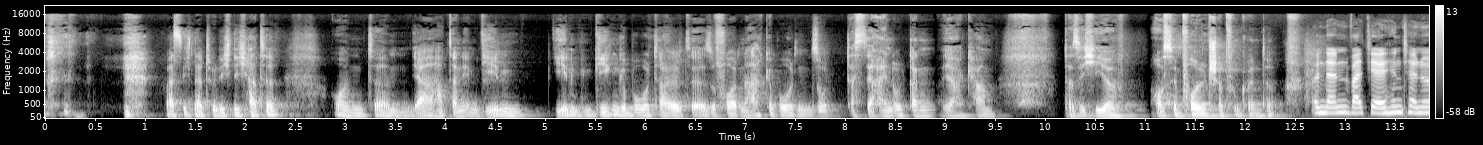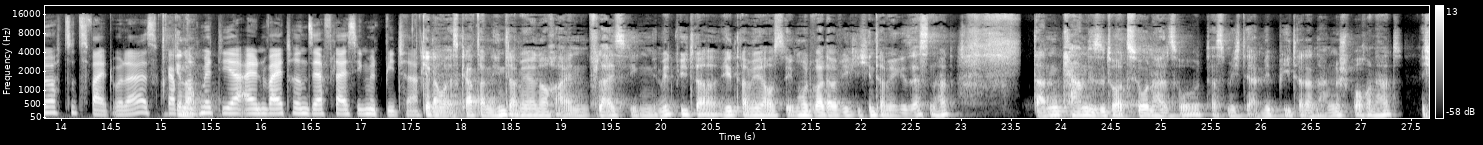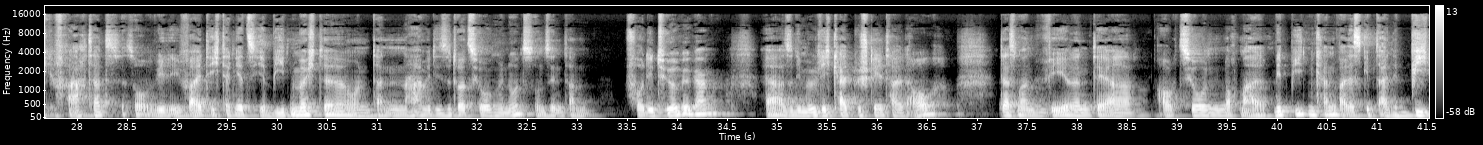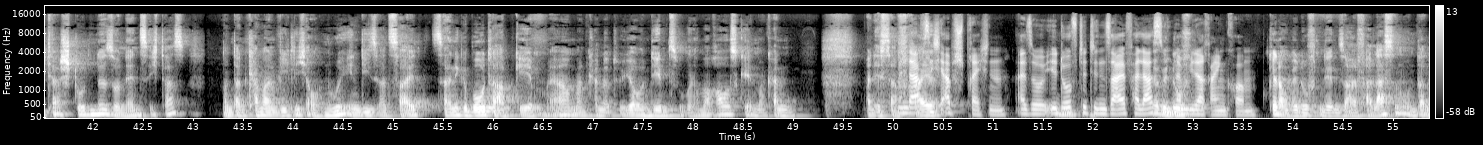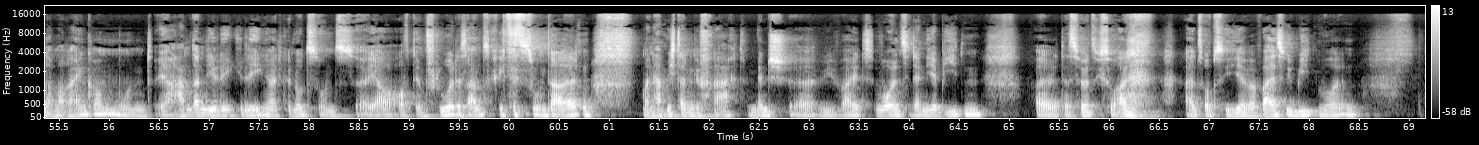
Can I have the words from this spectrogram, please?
was ich natürlich nicht hatte. Und ähm, ja, habe dann eben jedem, jedem Gegengebot halt äh, sofort nachgeboten, so dass der Eindruck dann ja kam, dass ich hier aus dem Vollen schöpfen könnte. Und dann wart ihr hinterher nur noch zu zweit, oder? Es gab genau. noch mit dir einen weiteren sehr fleißigen Mitbieter. Genau, es gab dann hinter mir noch einen fleißigen Mitbieter hinter mir aus dem Grund, weil er wirklich hinter mir gesessen hat dann kam die Situation halt so, dass mich der Mitbieter dann angesprochen hat, mich gefragt hat, so wie weit ich denn jetzt hier bieten möchte. Und dann haben wir die Situation genutzt und sind dann vor die Tür gegangen. Ja, also die Möglichkeit besteht halt auch, dass man während der Auktion nochmal mitbieten kann, weil es gibt eine Bieterstunde, so nennt sich das. Und dann kann man wirklich auch nur in dieser Zeit seine Gebote abgeben. Ja, man kann natürlich auch in dem Zuge nochmal rausgehen. Man kann man ist da Man frei. darf sich absprechen. Also ihr durftet den Saal verlassen ja, und dann wieder reinkommen. Genau, wir durften den Saal verlassen und dann nochmal reinkommen und ja, haben dann die Gelegenheit genutzt, uns äh, ja auf dem Flur des Amtsgerichtes zu unterhalten. Man hat mich dann gefragt, Mensch, äh, wie weit wollen Sie denn hier bieten? Weil das hört sich so an, als ob Sie hier wer weiß wie bieten wollten.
